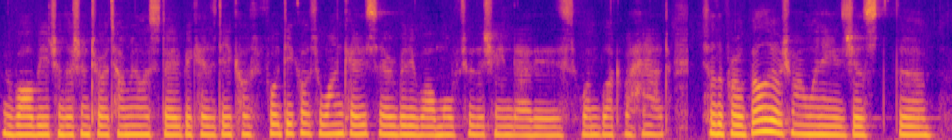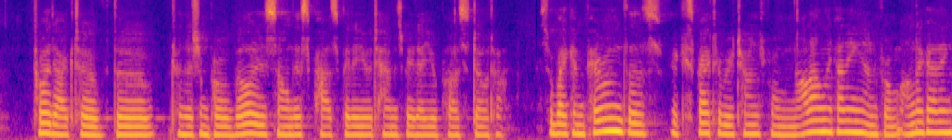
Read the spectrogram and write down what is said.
will be transitioned to a terminal state because d equals, for d equals to 1 case, everybody will move to the chain that is one block ahead. So the probability of chain winning is just the product of the transition probabilities on this path beta u times beta u plus delta. So by comparing the expected returns from not undercutting and from undercutting,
